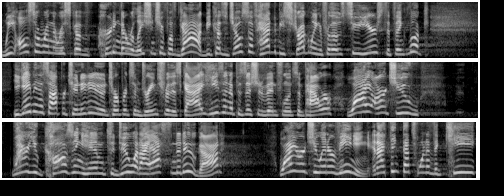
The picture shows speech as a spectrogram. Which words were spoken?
we also run the risk of hurting their relationship with God because Joseph had to be struggling for those two years to think, look, you gave me this opportunity to interpret some dreams for this guy. He's in a position of influence and power. Why aren't you, why are you causing him to do what I asked him to do, God? Why aren't you intervening? And I think that's one of the key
